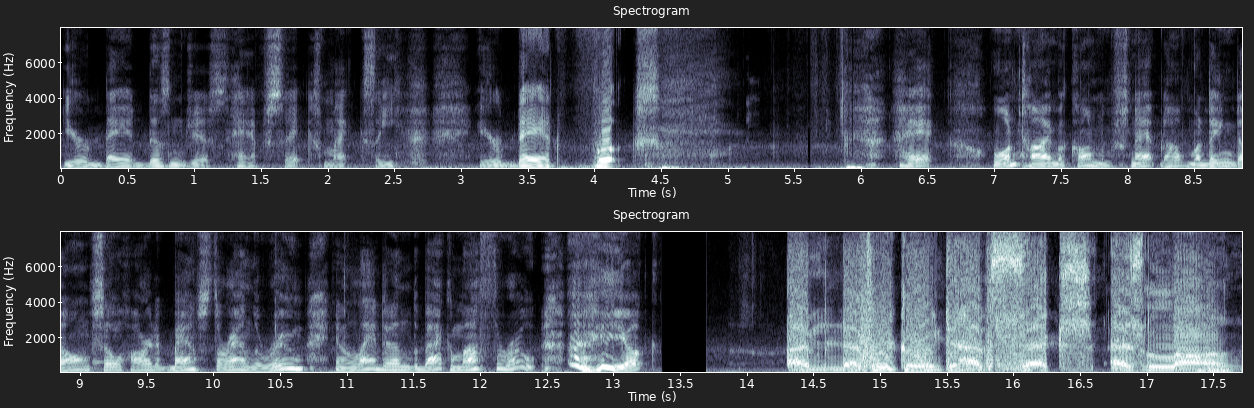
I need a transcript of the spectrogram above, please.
Your dad doesn't just have sex, Maxie. Your dad fucks. Heck, one time a condom snapped off my ding dong so hard it bounced around the room and landed on the back of my throat. Yuck. I'm never going to have sex as long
